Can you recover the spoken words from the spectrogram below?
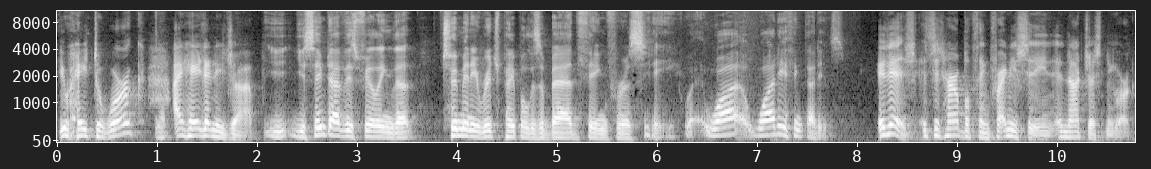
You hate to work. Yep. I hate any job. You, you seem to have this feeling that too many rich people is a bad thing for a city. Why, why do you think that is? It is. It's a terrible thing for any city, and not just New York.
